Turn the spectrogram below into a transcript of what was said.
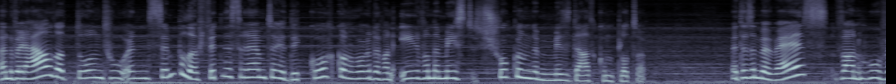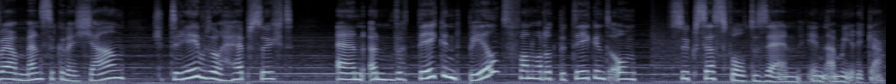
Een verhaal dat toont hoe een simpele fitnessruimte het decor kon worden van een van de meest schokkende misdaadcomplotten. Het is een bewijs van hoe ver mensen kunnen gaan, gedreven door hebzucht en een vertekend beeld van wat het betekent om succesvol te zijn in Amerika.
